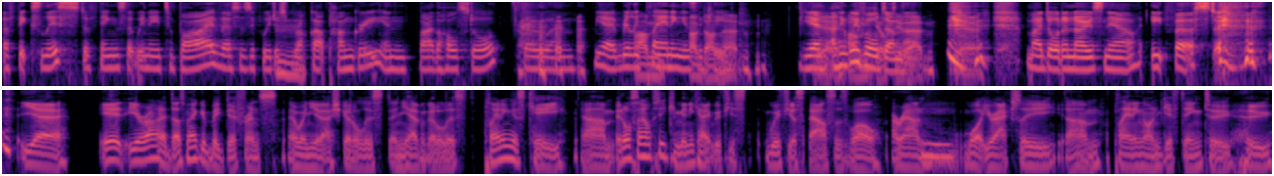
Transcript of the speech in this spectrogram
a fixed list of things that we need to buy versus if we Mm. just rock up hungry and buy the whole store. So um, yeah, really Um, planning is I've the done key. that. Yeah, I think we've I'm all done guilty that. Yeah. My daughter knows now. Eat first. Yeah, it, you're right. It does make a big difference uh, when you actually got a list and you haven't got a list. Planning is key. Um, it also helps you communicate with your with your spouse as well around Mm. what you're actually um, planning on gifting to, who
